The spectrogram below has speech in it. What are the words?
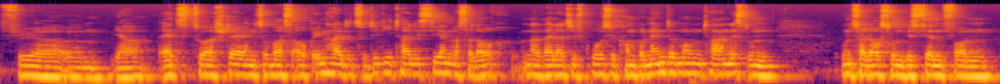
für ähm, ja, Ads zu erstellen, sowas auch Inhalte zu digitalisieren, was halt auch eine relativ große Komponente momentan ist und uns halt auch so ein bisschen von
